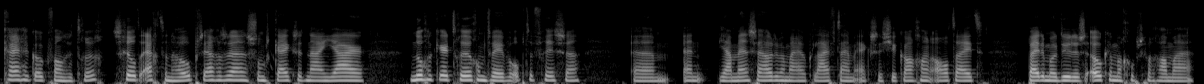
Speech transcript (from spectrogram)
Krijg ik ook van ze terug. Scheelt echt een hoop, zeggen ze. Soms kijken ze het na een jaar nog een keer terug om het even op te frissen. Ehm, en ja, mensen houden bij mij ook lifetime access. Je kan gewoon altijd bij de modules, ook in mijn groepsprogramma,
